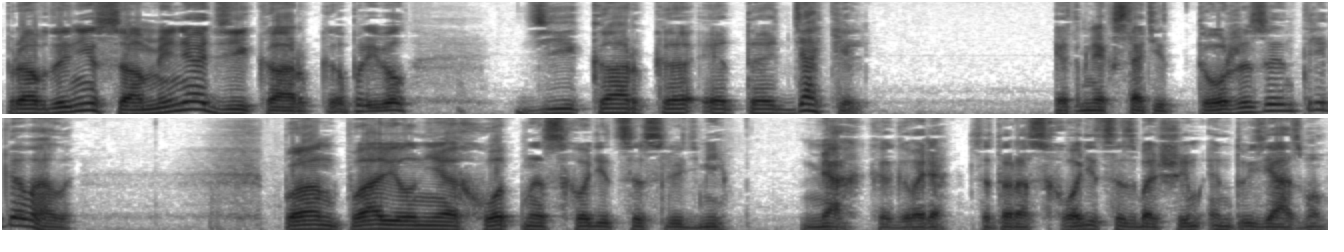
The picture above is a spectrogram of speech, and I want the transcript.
Правда, не сам меня Дикарка привел. Дикарка — это дякель. Это меня, кстати, тоже заинтриговало. Пан Павел неохотно сходится с людьми, мягко говоря, зато расходится с большим энтузиазмом.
